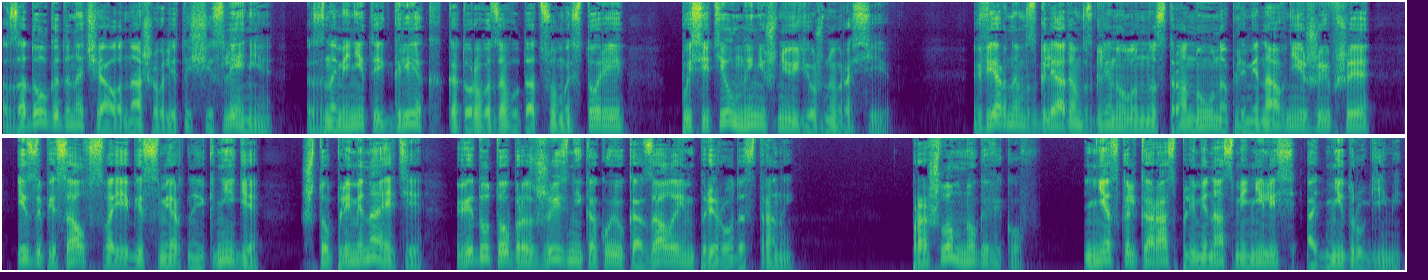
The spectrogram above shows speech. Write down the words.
Задолго до начала нашего летосчисления знаменитый грек, которого зовут отцом истории, посетил нынешнюю Южную Россию. Верным взглядом взглянул он на страну, на племена в ней жившие, и записал в своей бессмертной книге, что племена эти ведут образ жизни, какой указала им природа страны. Прошло много веков. Несколько раз племена сменились одни другими.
